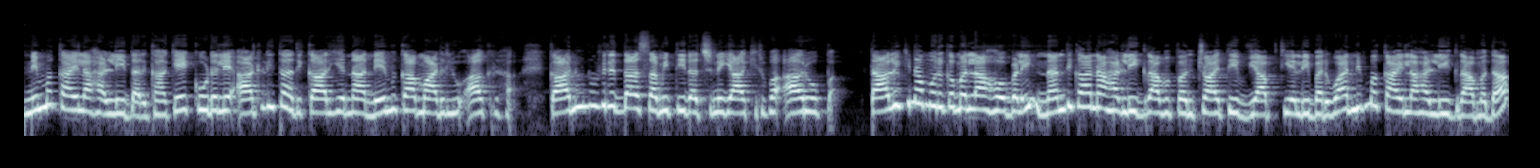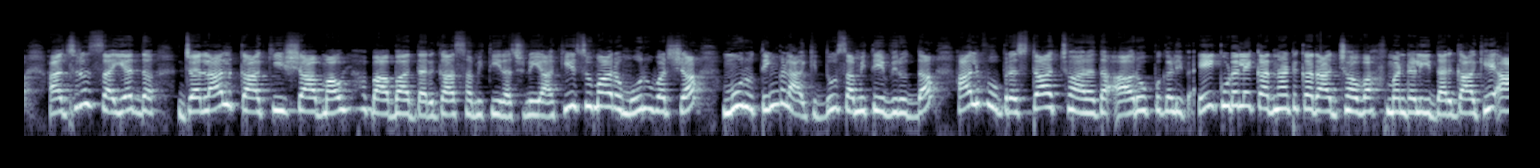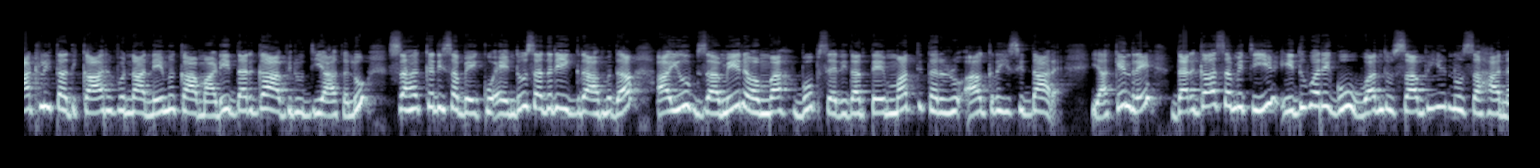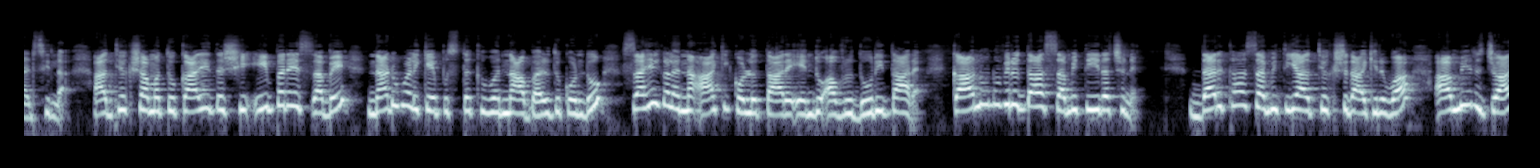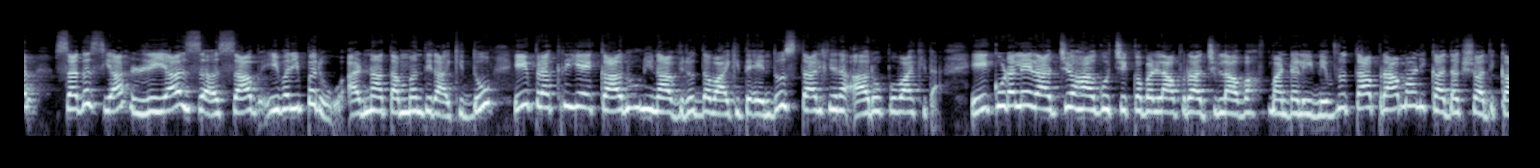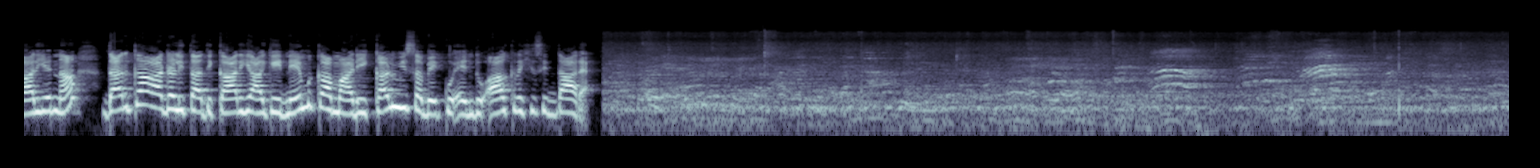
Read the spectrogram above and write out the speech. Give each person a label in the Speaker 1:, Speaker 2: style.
Speaker 1: ನಿಮ್ಮಕಾಯಲಹಳ್ಳಿ ದರ್ಗಾಗೆ ಕೂಡಲೇ ಆಡಳಿತಾಧಿಕಾರಿಯನ್ನ ನೇಮಕ ಮಾಡಲು ಆಗ್ರಹ. ಕಾನೂನು ವಿರುದ್ಧ ಸಮಿತಿ ರಚನೆಯಾಗಿರುವ ಆರೋಪ. ತಾಲೂಕಿನ ಮುರುಗಮಲ್ಲ ಹೋಬಳಿ ನಂದಿಗಾನಹಳ್ಳಿ ಗ್ರಾಮ ಪಂಚಾಯಿತಿ ವ್ಯಾಪ್ತಿಯಲ್ಲಿ ಬರುವ ನಿಮ್ಮಕಾಯಿಲಹಳ್ಳಿ ಗ್ರಾಮದ ಹಜ್ರತ್ ಸೈಯದ್ ಜಲಾಲ್ ಕಾಕಿ ಶಾ ಮೌಲಾ ಬಾಬಾ ದರ್ಗಾ ಸಮಿತಿ ರಚನೆಯಾಗಿ ಸುಮಾರು ಮೂರು ವರ್ಷ ಮೂರು ತಿಂಗಳಾಗಿದ್ದು, ಸಮಿತಿ ವಿರುದ್ಧ ಹಲವು ಭ್ರಷ್ಟಾಚಾರದ ಆರೋಪಗಳಿವೆ. ಈ ಕೂಡಲೇ ಕರ್ನಾಟಕ ರಾಜ್ಯ ವಫ್ ಮಂಡಳಿ ದರ್ಗಾಗೆ ಆಡಳಿತಾಧಿಕಾರವನ್ನ ನೇಮಕ ಮಾಡಿ ದರ್ಗಾ ಅಭಿವೃದ್ಧಿಯಾಗಲು ಸಹಕರಿಸಬೇಕು ಎಂದು ಸದರಿ ಗ್ರಾಮದ ಅಯೂಬ್ ಜಮೀರ್ ಮಹಬೂಬ್ ಸೇರಿದಂತೆ ಮತ್ತಿತರರು ಆಗ್ರಹಿಸಿದ್ದಾರೆ. ಯಾಕೆಂದ್ರೆ ದರ್ಗಾ ಸಮಿತಿಯು ಇದುವರೆಗೂ ಒಂದು ಸಭೆಯನ್ನು ಸಹ ನಡೆಸಿಲ್ಲ. ಅಧ್ಯಕ್ಷ ಮತ್ತು ಕಾರ್ಯದರ್ಶಿ ಇಬ್ಬರೇ ಸಭೆ ನಡವಳಿಕೆ ಪುಸ್ತಕವನ್ನ ಬರೆದುಕೊಂಡು ಸಹಿಗಳನ್ನ ಹಾಕಿಕೊಳ್ಳುತ್ತಾರೆ ಎಂದು ಅವರು ದೂರಿದ್ದಾರೆ. ಕಾನೂನು ವಿರುದ್ಧ ಸಮಿತಿ ರಚನೆ. ದರ್ಗಾ ಸಮಿತಿಯ ಅಧ್ಯಕ್ಷರಾಗಿರುವ ಅಮೀರ್ ಜಾನ್, ಸದಸ್ಯ ರಿಯಾಜ್ ಸಾಬ್ ಇವರಿಬ್ಬರು ಅಣ್ಣ ತಮ್ಮಂದಿರಾಗಿದ್ದು, ಈ ಪ್ರಕ್ರಿಯೆ ಕಾನೂನಿನ ವಿರುದ್ಧವಾಗಿದೆ ಎಂದು ಸ್ಥಳೀಯರ ಆರೋಪವಾಗಿದೆ. ಈ ಕೂಡಲೇ ರಾಜ್ಯ ಹಾಗೂ ಚಿಕ್ಕಬಳ್ಳಾಪುರ ಜಿಲ್ಲಾ ವಫ್ ಮಂಡಳಿ ನಿವೃತ್ತ ಪ್ರಾಮಾಣಿಕ ದಕ್ಷ ಅಧಿಕಾರಿಯನ್ನ ದರ್ಗಾ ಆಡಳಿತಾಧಿಕಾರಿಯಾಗಿ ನೇಮಕ ಮಾಡಿ ಕಳುಹಿಸಬೇಕು ಎಂದು ಆಗ್ರಹಿಸಿದ್ದಾರೆ.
